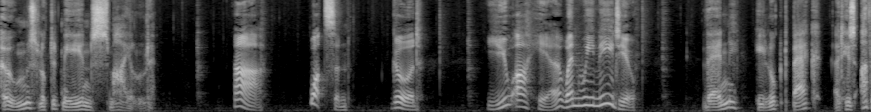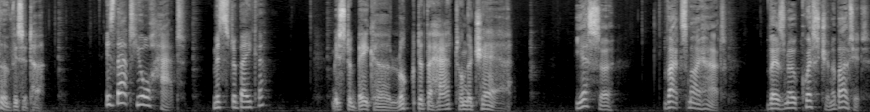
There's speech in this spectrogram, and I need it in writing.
Holmes looked at me and smiled. Ah, Watson. Good. You are here when we need you. Then he looked back at his other visitor. Is that your hat, Mr. Baker? Mr. Baker looked at the hat on the chair. Yes, sir. That's my hat. There's no question about it.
